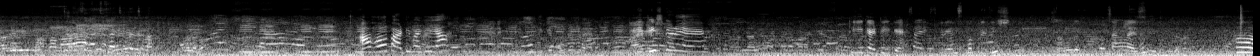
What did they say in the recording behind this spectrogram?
चला, चला, चला, चला. आहो पाठीमागे या प्रितीशकडे आहे. ठीक आहे ठीक आहे एक्सपिरियन्स मग प्रितीश चांगला आहे ना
